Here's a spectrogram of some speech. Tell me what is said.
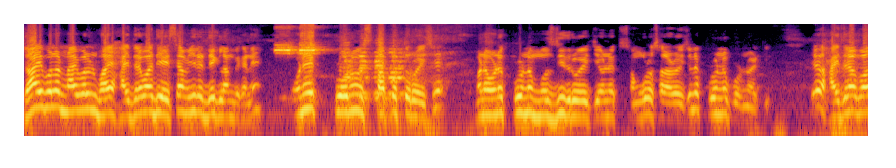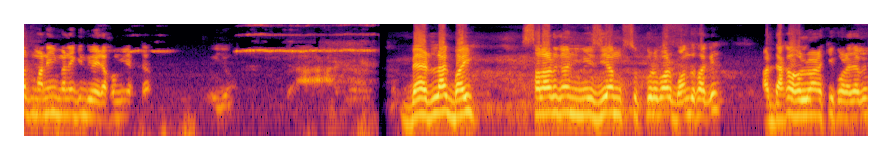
যাই বলেন নাই বলেন ভাই হায়দ্রাবাদে এসে আমি যেটা দেখলাম এখানে অনেক পুরনো স্থাপত্য রয়েছে মানে অনেক পুরনো মসজিদ রয়েছে অনেক সংগ্রহশালা রয়েছে অনেক পুরনো পুরনো আর কি এই হায়দ্রাবাদ মানেই মানে কিন্তু এরকমই একটা এই যে ব্যাড লাক ভাই সালারগঞ্জ মিউজিয়াম শুক্রবার বন্ধ থাকে আর দেখা হলো না কি করা যাবে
